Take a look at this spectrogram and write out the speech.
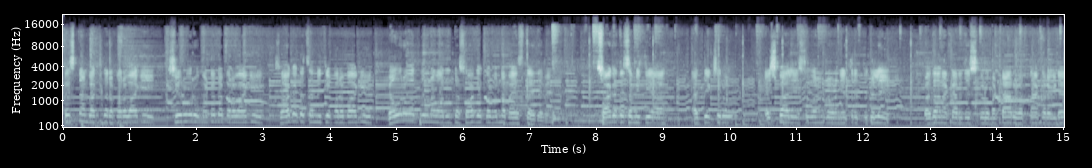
ಕೃಷ್ಣ ಭಕ್ತರ ಪರವಾಗಿ, ಶಿರೂರು ಮಠದ ಪರವಾಗಿ, ಸ್ವಾಗತ ಸಮಿತಿಯ ಪರವಾಗಿ ಗೌರವಪೂರ್ಣವಾದಂಥ ಸ್ವಾಗತವನ್ನು ಬಯಸ್ತಾ ಇದ್ದೇವೆ. ಸ್ವಾಗತ ಸಮಿತಿಯ ಅಧ್ಯಕ್ಷರು ಯಶ್ಪಾಲಿ ಸುವರ್ಣರವರ ನೇತೃತ್ವದಲ್ಲಿ ಪ್ರಧಾನ ಕಾರ್ಯದರ್ಶಿಗಳು ಮಟ್ಟಾರು ರತ್ನಾಕರ ಗಿಡೆ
